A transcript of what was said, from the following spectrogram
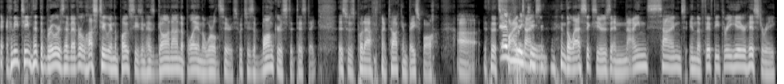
yeah. Any team that the Brewers have ever lost to in the postseason has gone on to play in the World Series, which is a bonkers statistic. This was put out by Talking Baseball. Uh, that's Every five times team. in the last six years and nine times in the 53 year history.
